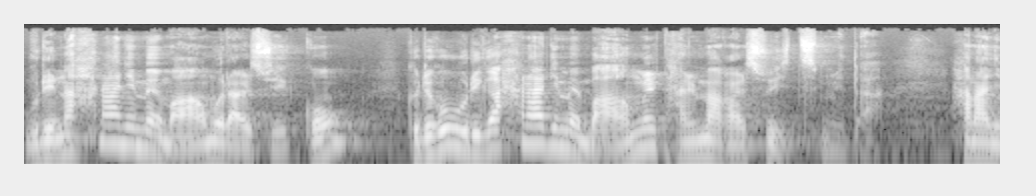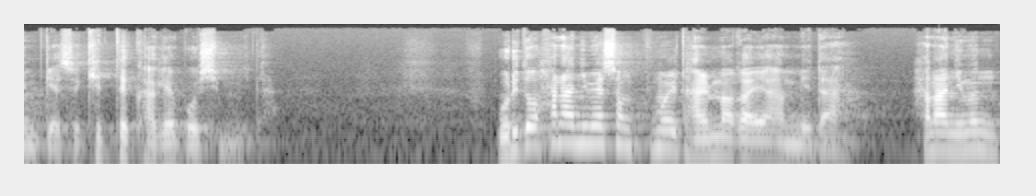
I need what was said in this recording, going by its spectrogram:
우리는 하나님의 마음을 알 수 있고, 그리고 우리가 하나님의 마음을 닮아갈 수 있습니다. 하나님께서 기특하게 보십니다. 우리도 하나님의 성품을 닮아가야 합니다. 하나님은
